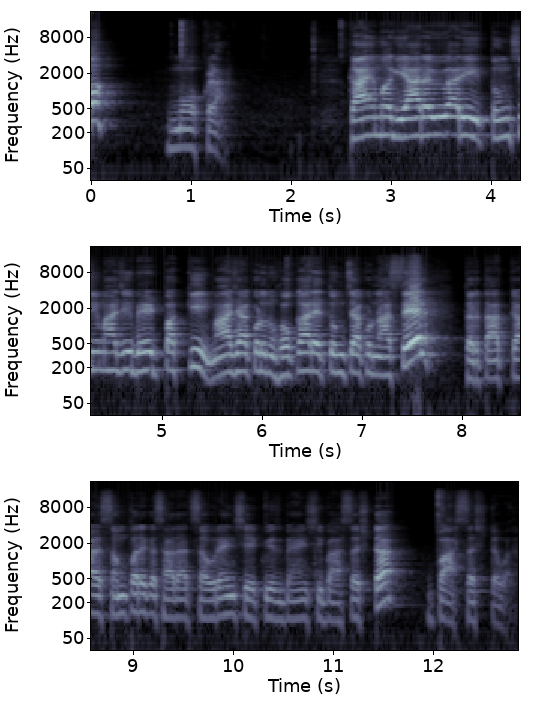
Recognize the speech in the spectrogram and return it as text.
मोकळा. काय मग या रविवारी तुमची माझी भेट पक्की? माझ्याकडून होकार आहे तुमच्याकडून असेल? तर तात्काळ संपर्क साधा चौऱ्याऐंशी एकवीस ब्याऐंशी बासष्ट बासष्ट वर.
